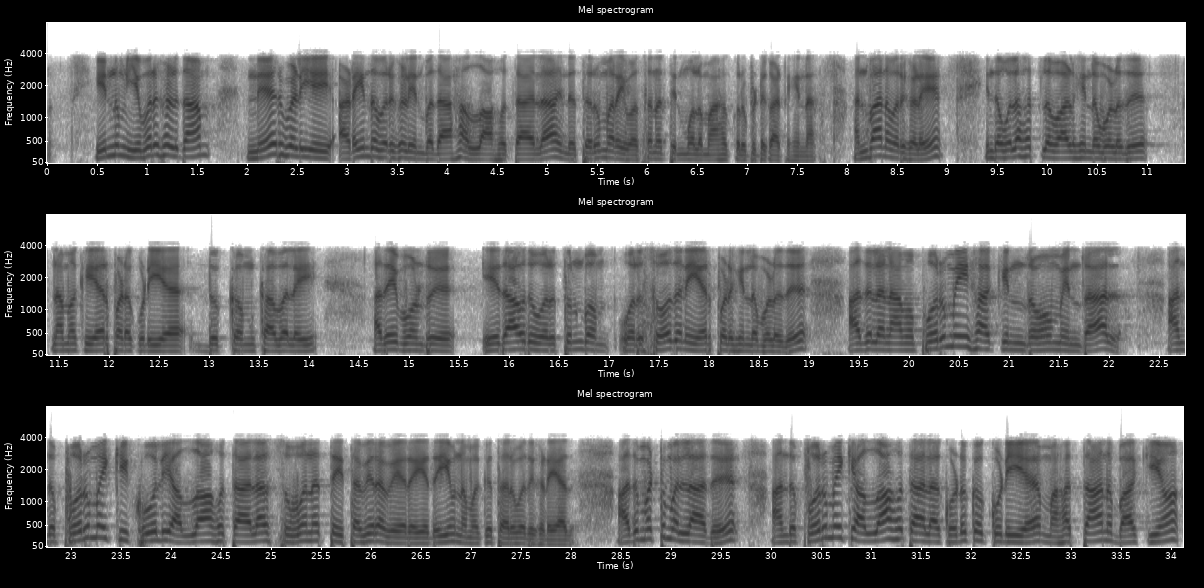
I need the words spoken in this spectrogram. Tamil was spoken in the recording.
இன்னும் இவர்கள்தாம் நேர்வழியை அடைந்தவர்கள் என்பதாக அல்லாஹு தாலா இந்த திருமறை வசனத்தின் மூலமாக குறிப்பிட்டு காட்டுகின்றார். அன்பானவர்களே இந்த உலகத்தில் வாழ்கின்ற பொழுது நமக்கு ஏற்படக்கூடிய துக்கம் கவலை அதே போன்று ஏதாவது ஒரு துன்பம் ஒரு சோதனை ஏற்படுகின்ற பொழுது அதில் நாம் பொறுமை காக்கின்றோம் என்றால் அந்த பொறுமைக்கு கூலி அல்லாஹு தாலா சுவனத்தை தவிர வேற எதையும் நமக்கு தருவது கிடையாது. அது மட்டுமல்லாது அந்த பொறுமைக்கு அல்லாஹு தாலா கொடுக்கக்கூடிய மகத்தான பாக்கியம்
